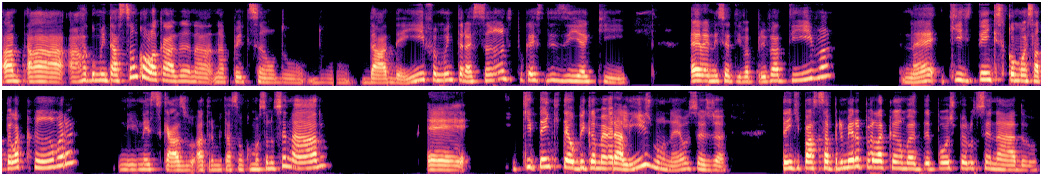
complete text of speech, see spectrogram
a, a argumentação colocada na, na petição do, do, da ADI foi muito interessante, porque se dizia que era iniciativa privativa, né, que tem que começar pela Câmara, nesse caso, a tramitação começou no Senado, é, que tem que ter o bicameralismo, né? Ou seja, tem que passar primeiro pela Câmara, depois pelo Senado,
